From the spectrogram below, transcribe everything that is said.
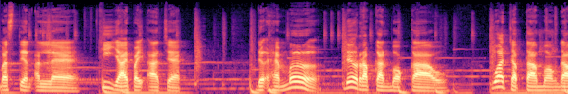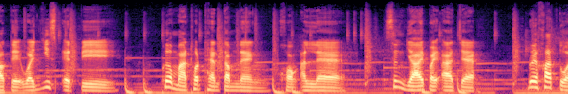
บาสเตียนอัลแลที่ย้ายไปอาแจก เดอะแฮมเมอร์ได้รับการบอกกล่าว ว่าจับตามองดาวเตะวัย 21 ปี เพื่อมาทดแทนตำแหน่งของอัลแล ซึ่งย้ายไปอาแจกด้วยค่าตัว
